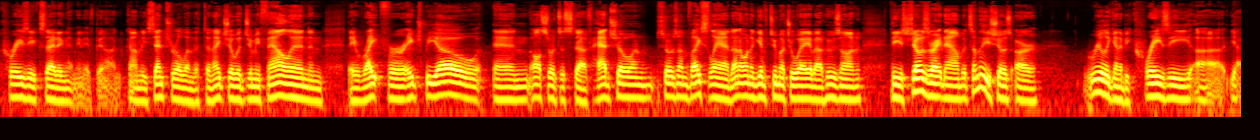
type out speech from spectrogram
crazy exciting. I mean, they've been on Comedy Central and The Tonight Show with Jimmy Fallon, and they write for HBO and all sorts of stuff. Had show on shows on Viceland. I don't want to give too much away about who's on these shows right now, but some of these shows are really going to be crazy. Uh, yeah,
